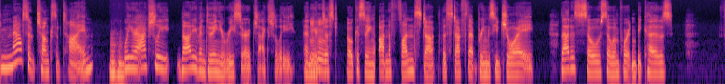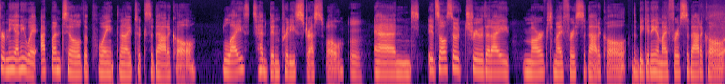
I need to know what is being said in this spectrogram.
massive chunks of time mm-hmm. where you're actually not even doing your research, actually, and mm-hmm. you're just focusing on the fun stuff, the stuff that brings you joy. That is so, so important because for me, anyway, up until the point that I took sabbatical, life had been pretty stressful. Mm. And it's also true that I marked my first sabbatical, the beginning of my first sabbatical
